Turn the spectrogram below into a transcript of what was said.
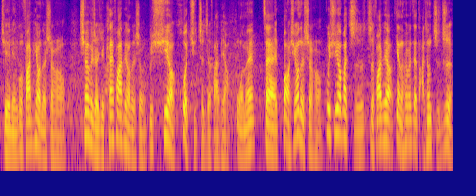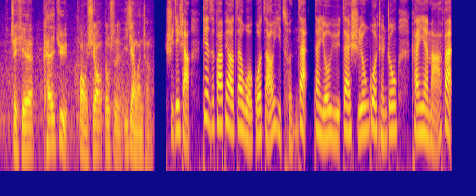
去领购发票的时候，消费者去开发票的时候，不需要获取纸质发票；我们在报销的时候，不需要把纸质发票、电子发票再打成纸质，这些开具、报销都是一键完成。实际上，电子发票在我国早已存在，但由于在使用过程中勘验麻烦、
